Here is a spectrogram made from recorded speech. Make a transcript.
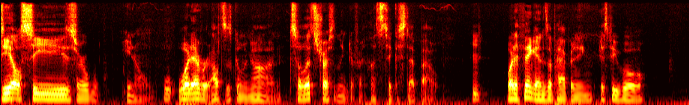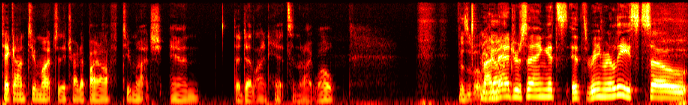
DLCs or you know w- whatever else is going on. So let's try something different. Let's take a step out. Hmm. What I think ends up happening is people take on too much. They try to bite off too much, and the deadline hits, and they're like, "Well, This is what my manager's saying it's it's being released, so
